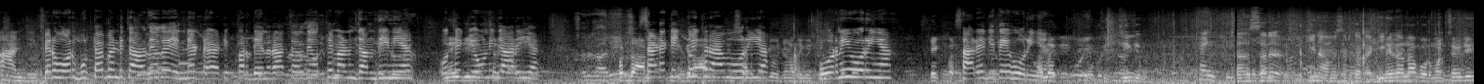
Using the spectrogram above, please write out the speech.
ਹਾਂਜੀ ਫਿਰ ਹੋਰ ਬੁੱਟਾ ਪਿੰਡ ਚੱਲਦੇ ਉਹਦੇ ਇੰਨੇ ਟ- ਟਿੱਪਰ ਦਿਨ ਰਾਤ ਚੱਲਦੇ ਉੱਥੇ ਮੈਡਮ ਜਾਂਦੀ ਨਹੀਂ ਹੈ ਉੱਥੇ ਕਿਉਂ ਨਹੀਂ ਜਾ ਰਹੀ ਹੈ ਸੜਕ ਇੱਕੋ ਹੀ ਖਰਾਬ ਹੋ ਰਹੀ ਆ। ਹੋਰ ਨਹੀਂ ਹੋ ਰਹੀਆਂ। ਸਾਰੇ ਕਿਤੇ ਹੋ ਰਹੀਆਂ। ਠੀਕ ਹੈ। ਥੈਂਕ ਯੂ ਸਰ ਕੀ ਨਾਮ ਹੈ ਸਰ ਤੁਹਾਡਾ? ਕੀ ਮੇਰਾ ਨਾਮ ਗੁਰਮੁਖ ਸਿੰਘ ਜੀ।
